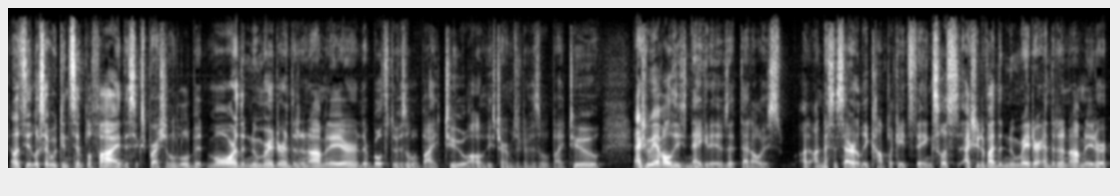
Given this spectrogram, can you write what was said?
And let's see, it looks like we can simplify this expression a little bit more. The numerator and the denominator, they're both divisible by 2. All of these terms are divisible by 2. Actually, we have all these negatives. That, that always Uh, unnecessarily complicates things. So let's actually divide the numerator and the denominator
